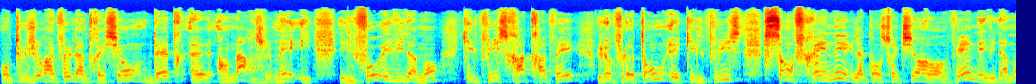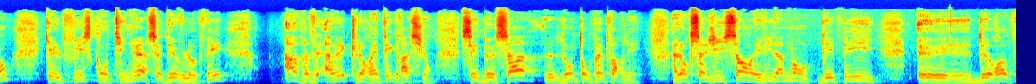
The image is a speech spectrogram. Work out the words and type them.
ont toujours un peu l'impression d'être euh, en marge. Mais il faut évidemment qu'ils puissent rattraper le peloton et qu'ils puissent s'enfreiner la construction européenne, évidemment, qu'elle puisse continuer à se développer avec leur intégration. C'est de ça euh, dont on peut parler. Alors s'agissant évidemment des pays euh, d'Europe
